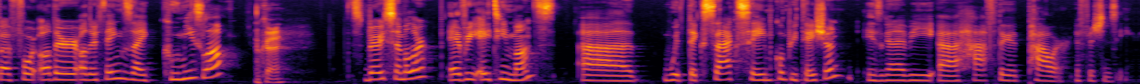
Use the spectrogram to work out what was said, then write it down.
but for other other things like Koomey's law, Okay. It's very similar. Every 18 months, uh, with the exact same computation, is going to be uh, half the power efficiency.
